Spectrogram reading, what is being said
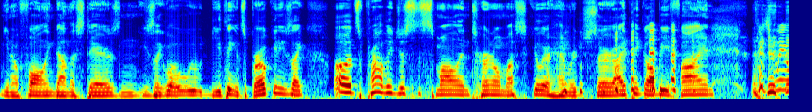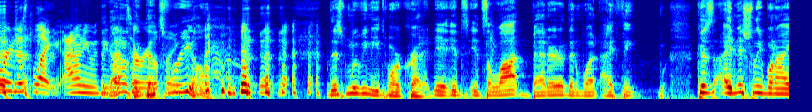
you know falling down the stairs and he's like well do you think it's broken? He's like oh it's probably just a small internal muscular hemorrhage sir. I think i'll be fine. Which we were just like, I don't even think Like, that's a think real that's thing. real this movie needs more credit. It, it's it's a lot better than what i think because initially when i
